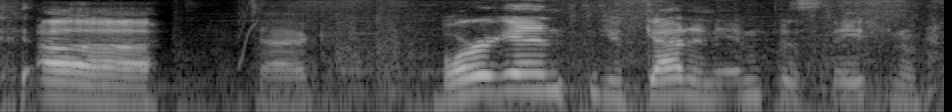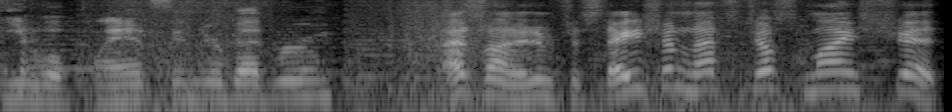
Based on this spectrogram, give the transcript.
Uh, Attack. Borgen, you've got an infestation of evil plants in your bedroom. That's not an infestation, that's just my shit.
